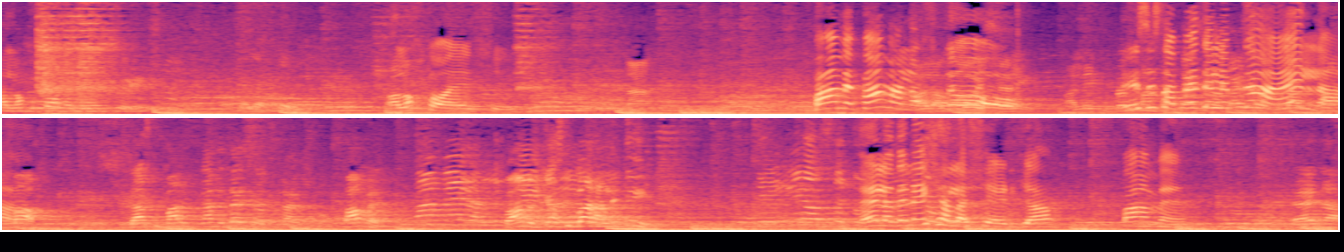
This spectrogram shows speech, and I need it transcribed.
Αλλά 8 δεν έχει. Αλλά 8 έχει. Να. Πάμε, πάμε, αλλά Άλλα 8. αυτό, εσύ. Αλίκη, πες Είσαι πάμε, στα πέντε τέσσερα, λεπτά, τέσσερα, έλα. πάμε, πάμε. Πιάσ' την μπάρα και κάνε τέσσερα τουλάχιστον. Πάμε. Πάμε, πιάσ' την μπάρα, Αλίκη. Έλα, δεν έχει άλλα χέρια. Πάμε. Ένα.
